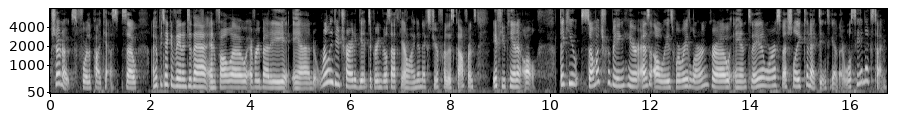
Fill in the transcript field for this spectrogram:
show notes for the podcast. So I hope you take advantage of that and follow everybody and really do try to get to Greenville, South Carolina next year for this conference if you can at all. Thank you so much for being here, as always, where we learn, grow, and today we're especially connecting together. We'll see you next time.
